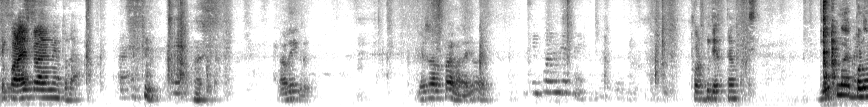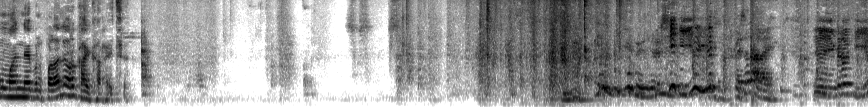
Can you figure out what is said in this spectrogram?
ते पळायच काय नाही तुला आलं इकडे आहे. पडून देत नाही. देत नाही पळून मान नाही पण पळाल्यावर काय करायचं ए, इकडं की, ये.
